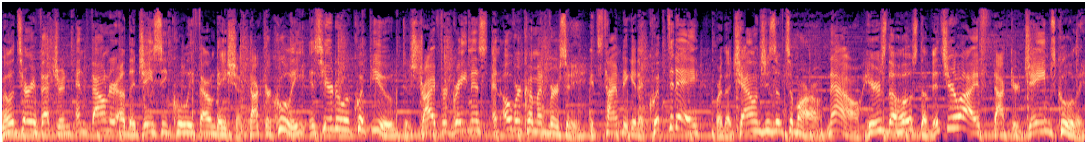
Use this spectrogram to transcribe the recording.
military veteran, and founder of the J.C. Cooley Foundation. Dr. Cooley is here to equip you to strive for greatness and overcome adversity. It's time to get equipped today for the challenges of tomorrow. Now, here's the host of It's Your Life, Dr. James Cooley.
